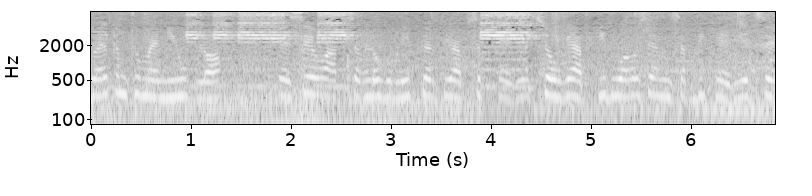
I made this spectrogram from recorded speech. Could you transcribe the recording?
welcome to my new blog कैसे हो आप सब लोग? उम्मीद करती हूँ आप सब खैरियत से होंगे। आपकी दुआओं से हम सब भी खैरियत से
